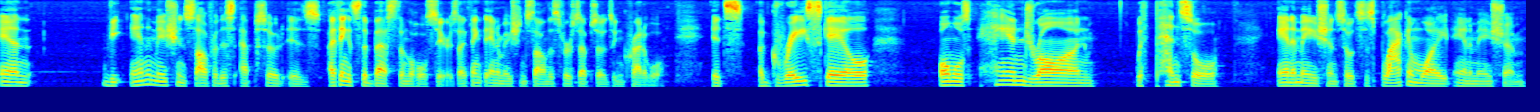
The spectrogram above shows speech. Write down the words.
And the animation style for this episode is I think it's the best in the whole series. I think the animation style in this first episode is incredible. It's a grayscale, almost hand drawn with pencil animation. So it's this black and white animation.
